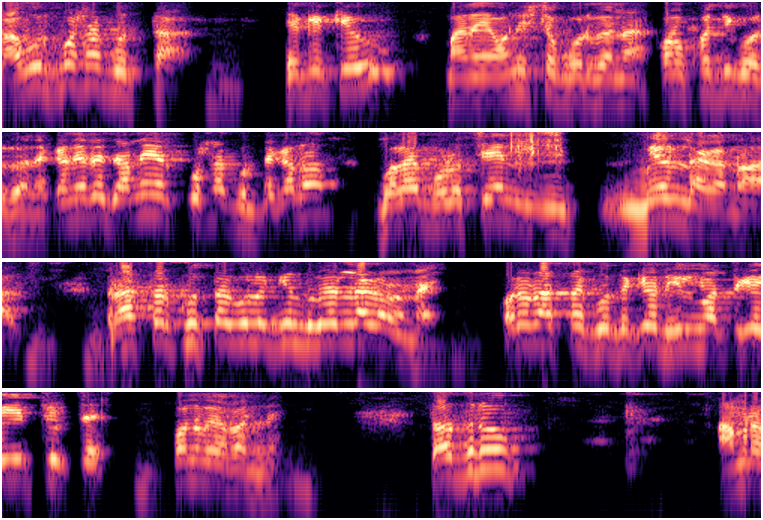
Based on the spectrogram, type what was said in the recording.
বাবুর পোষা কুত্তা একে কেউ মানে অনিষ্ট করবে না কোনো ক্ষতি করবে না। কারণ এটা জানে এর পোষা কুত্তা কেন? গলায় বড় চেন বেল্ট লাগানো আছে। রাস্তার কুত্তাগুলো কিন্তু বেল্ট লাগানো নাই। ওরা রাস্তার কুত্তা কেউ ঢিল মারছে কেউ ইট ছুটছে কোনো ব্যাপার নেই। তদ্রূপ আমরা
